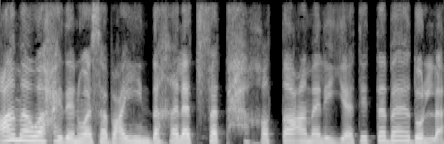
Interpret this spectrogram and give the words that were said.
عام 71 دخلت فتح خط عمليات التبادل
